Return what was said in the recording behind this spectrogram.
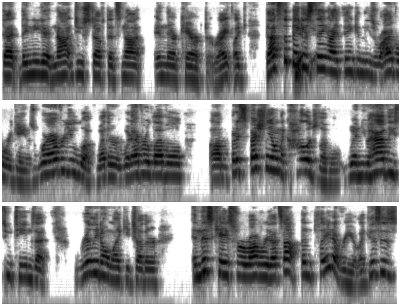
that they need to not do stuff that's not in their character, right? Like that's the biggest yeah, yeah. thing I think in these rivalry games, wherever you look, whether whatever level, um, but especially on the college level, when you have these two teams that really don't like each other. In this case, for a rivalry that's not been played every year, like this is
